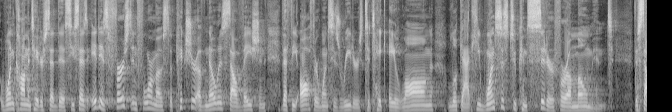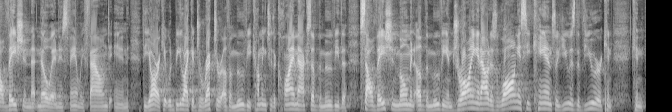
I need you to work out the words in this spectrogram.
One commentator said this He says, It is first and foremost the picture of Noah's salvation that the author wants his readers to take a long look at. He wants us to consider for a moment the salvation that Noah and his family found in the ark. It would be like a director of a movie coming to the climax of the movie, the salvation moment of the movie, and drawing it out as long as he can so you, as the viewer, can, can,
